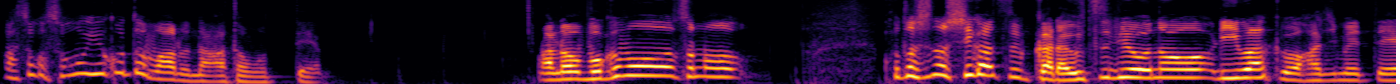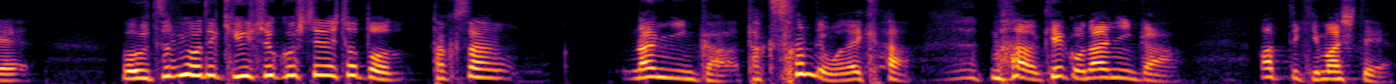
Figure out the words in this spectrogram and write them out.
あ、そこそういうこともあるなと思って。あの、僕もその、今年の4月からうつ病のリワークを始めて、まあ、うつ病で休職してる人とたくさん、何人か、たくさんでもないか、まあ結構何人か会ってきまして。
